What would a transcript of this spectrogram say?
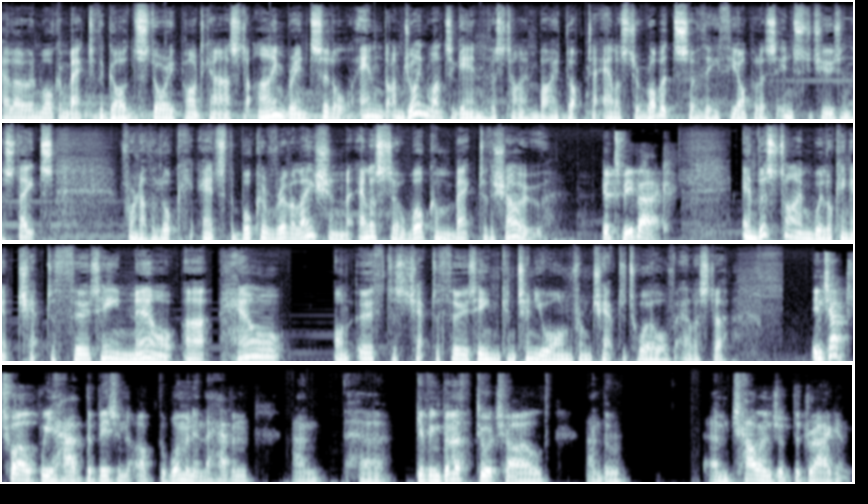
Hello and welcome back to the God's Story podcast. I'm Brent Siddle and I'm joined once again, this time by Dr. Alastair Roberts of the Theopolis Institute in the States for another look at the book of Revelation. Alastair, welcome back to the show. Good to be back. And this time we're looking at chapter 13. Now, uh, how on earth does chapter 13 continue on from chapter 12, Alastair? In chapter 12, we had the vision of the woman in the heaven and her giving birth to a child and the um, challenge of the dragon.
